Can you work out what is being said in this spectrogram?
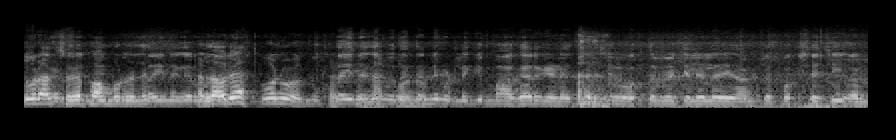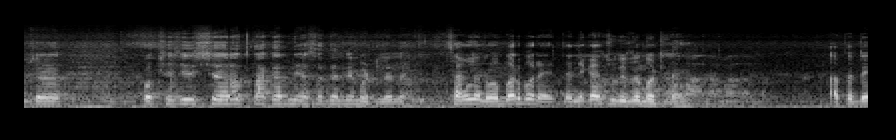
जोरात सगळे फॉर्म भरून झाले जाऊ द्या कोण ओळख त्यांनी म्हटलं की माघार घेण्याचं वक्तव्य केलेलं आहे आमच्या पक्षाची आमच्या पक्षाची शहरात ताकद नाही असं त्यांनी म्हटलेलं आहे. चांगलं ना बरोबर आहे. त्यांनी काय चुकीचं म्हटलं आहे आता ते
